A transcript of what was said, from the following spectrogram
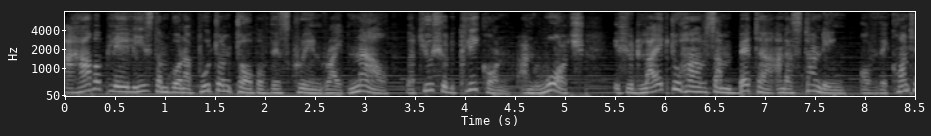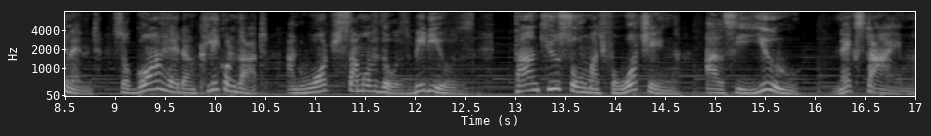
I have a playlist I'm gonna put on top of the screen right now that you should click on and watch if you'd like to have some better understanding of the continent. So go ahead and click on that and watch some of those videos. Thank you so much for watching. I'll see you next time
